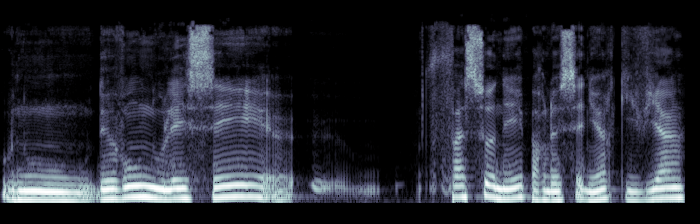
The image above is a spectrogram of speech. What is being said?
où nous devons nous laisser euh, façonner par le Seigneur qui vient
